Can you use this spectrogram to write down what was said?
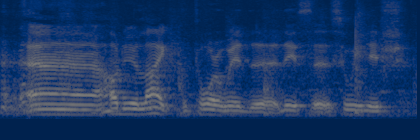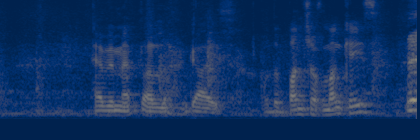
Uh, how do you like the tour with uh, these uh, Swedish heavy metal guys? With a bunch of monkeys. Bunch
